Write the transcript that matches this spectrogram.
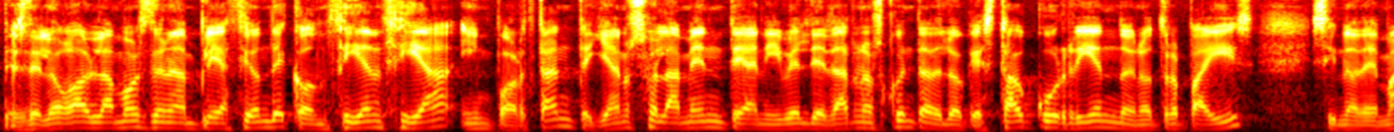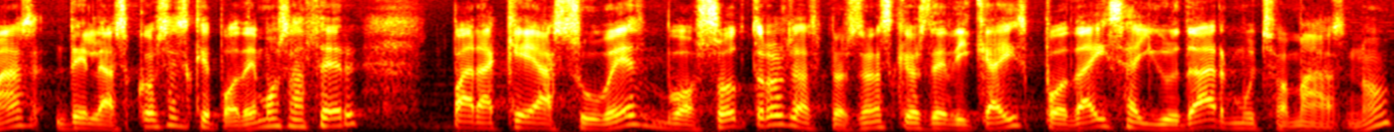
Desde luego hablamos de una ampliación de conciencia importante, ya no solamente a nivel de darnos cuenta de lo que está ocurriendo en otro país, sino además de las cosas que podemos hacer para que a su vez vosotros, las personas que os dedicáis, podáis ayudar mucho más, ¿no?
